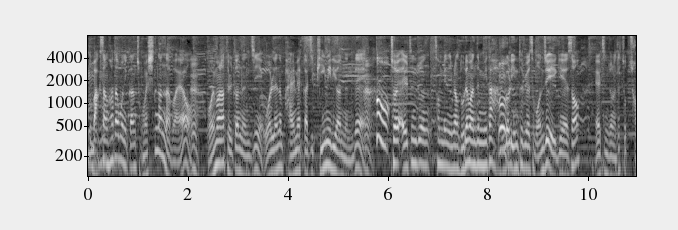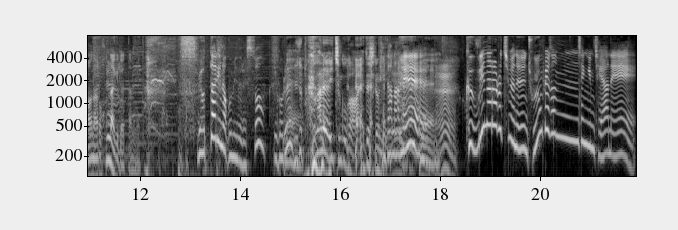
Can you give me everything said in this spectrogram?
또 막상 하다 보니까 정말 신났나 봐요. 네. 얼마나 들떴는지 원래는 발매까지 비밀이었는데 네. 어, 저 엘튼 존 선배님이랑 노래 만듭니다. 이걸 인터뷰에서 먼저 얘기해서 엘튼 존한테 또 전화로 혼나기도 했답니다. 몇 달이나 고민을 했어? 이거를? 네. 좀 독특하네, 이 친구가. 에드시런이. 대단하네. 네. 네. 그 우리나라로 치면은 조용필 선생님 제안에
